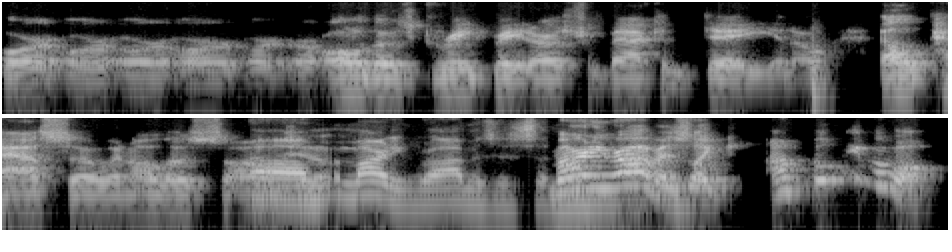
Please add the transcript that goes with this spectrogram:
or or or or or, or all of those great great artists from back in the day. You know, El Paso and all those songs. Um, you know. Marty Robbins is Marty Robbins, like unbelievable,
